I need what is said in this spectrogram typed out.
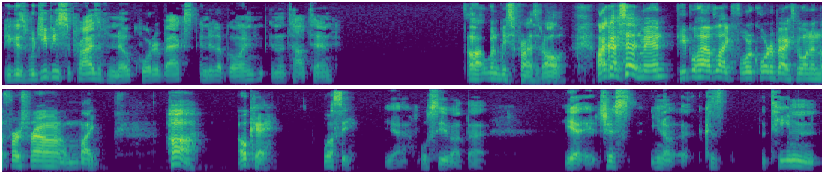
Because would you be surprised if no quarterbacks ended up going in the top ten? Oh, I wouldn't be surprised at all. Like I said, man, people have like four quarterbacks going in the first round. I'm like, huh, okay, we'll see. Yeah, we'll see about that. Yeah, it just you know because the team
